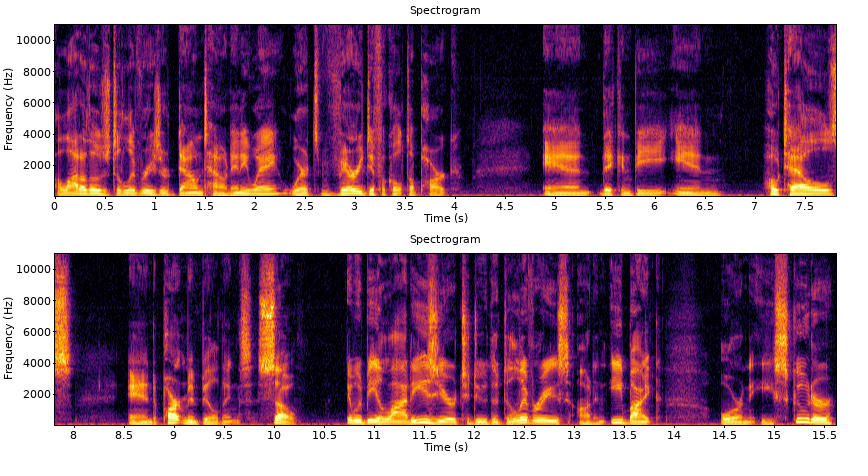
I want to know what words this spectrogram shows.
a lot of those deliveries are downtown anyway where it's very difficult to park and they can be in hotels and apartment buildings. So it would be a lot easier to do the deliveries on an e bike or an e scooter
